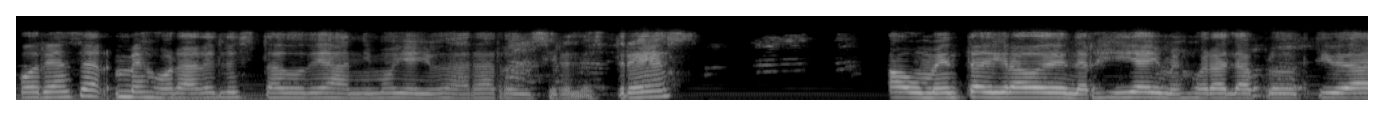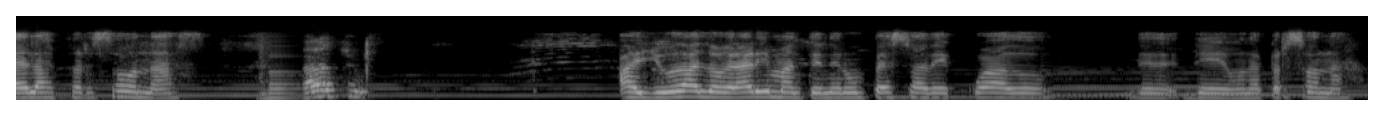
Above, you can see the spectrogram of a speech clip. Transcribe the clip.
Podrían ser mejorar el estado de ánimo y ayudar a reducir el estrés, aumenta el grado de energía y mejora la productividad de las personas, ayuda a lograr y mantener un peso adecuado de, de una persona,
